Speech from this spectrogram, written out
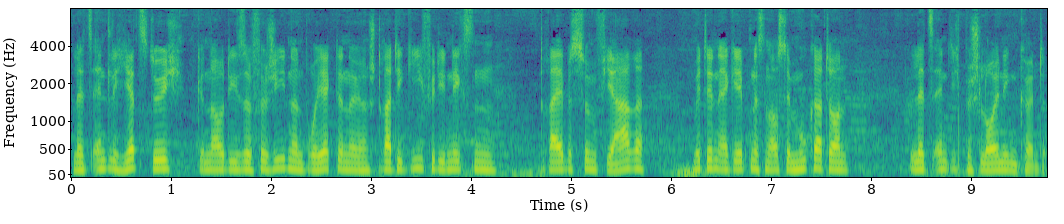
letztendlich jetzt durch genau diese verschiedenen Projekte eine Strategie für die nächsten drei bis fünf Jahre mit den Ergebnissen aus dem Mukaton letztendlich beschleunigen könnte.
